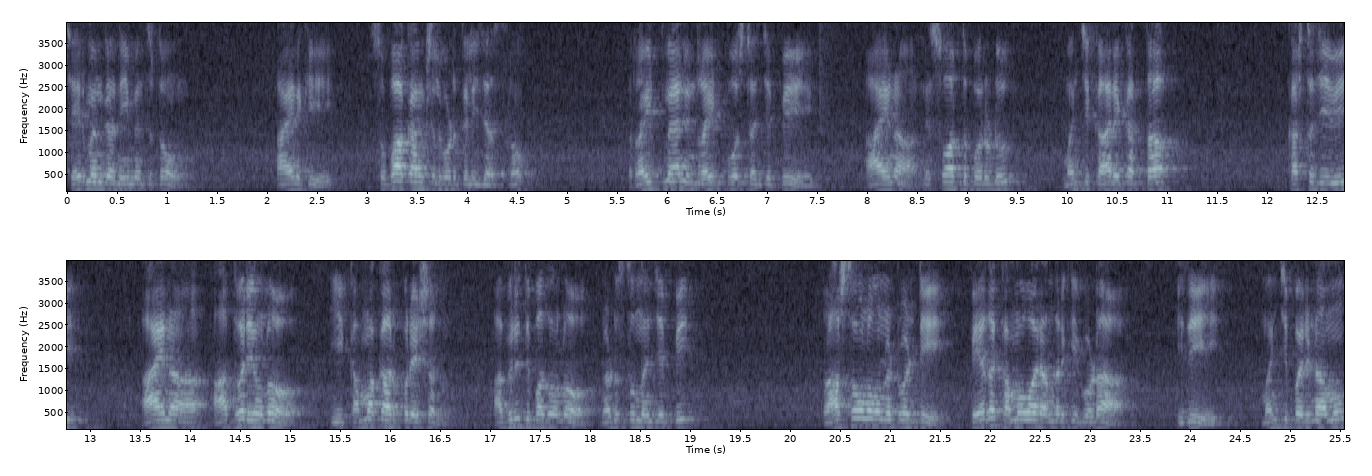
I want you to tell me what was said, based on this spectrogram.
చైర్మన్గా నియమించటం ఆయనకి శుభాకాంక్షలు కూడా తెలియజేస్తున్నాం. Right man in right post అని చెప్పి ఆయన నిస్వార్థపరుడు మంచి కార్యకర్త కష్టజీవి ఆయన ఆధ్వర్యంలో ఈ కమ్మ కార్పొరేషన్ అభివృద్ధి పదంలో నడుస్తుందని చెప్పి రాష్ట్రంలో ఉన్నటువంటి పేద కమ్మవారి అందరికీ కూడా ఇది మంచి పరిణామం.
